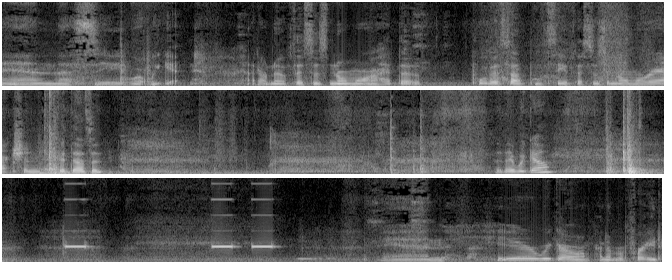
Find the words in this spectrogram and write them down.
And let's see what we get. I don't know if this is normal. I have to pull this up and see if this is a normal reaction. If it doesn't. So there we go. And here we go. I'm kind of afraid.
